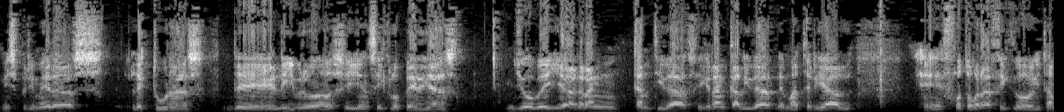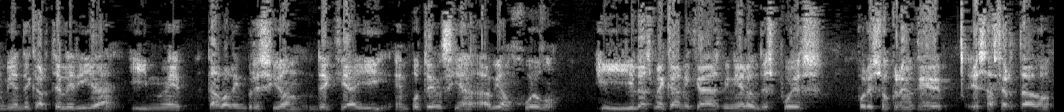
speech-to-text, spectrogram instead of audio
mis primeras lecturas de libros y enciclopedias yo veía gran cantidad y gran calidad de material eh, fotográfico y también de cartelería y me daba la impresión de que ahí en potencia había un juego. Y las mecánicas vinieron después. Por eso creo que es acertado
